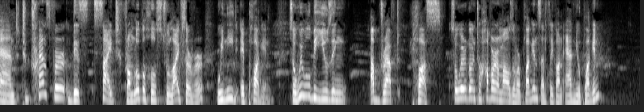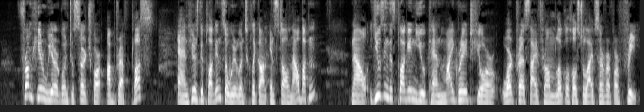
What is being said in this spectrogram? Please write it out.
And to transfer this site from localhost to live server, we need a plugin. So we will be using Updraft Plus. So we're going to hover our mouse over plugins and click on add new plugin. From here, we are going to search for Updraft Plus. And here's the plugin. So we're going to click on install now button. Now, using this plugin, you can migrate your WordPress site from localhost to live server for free.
